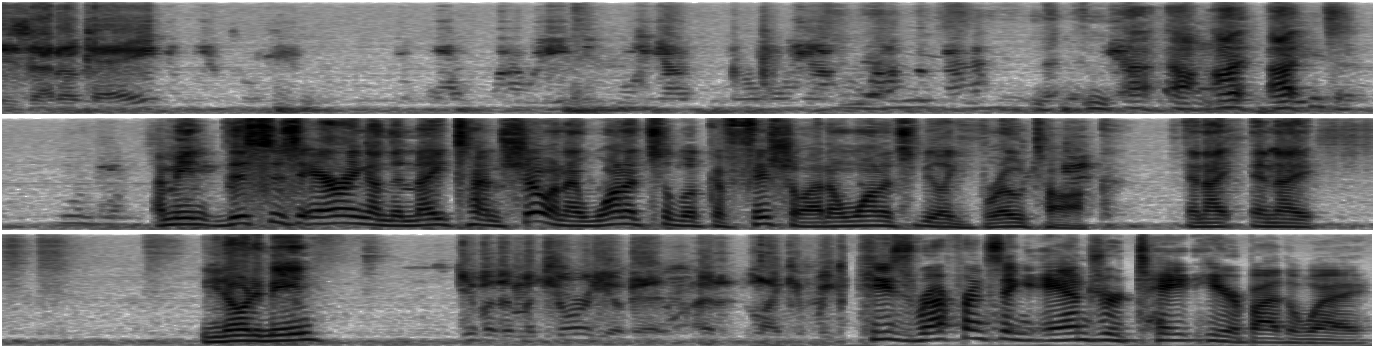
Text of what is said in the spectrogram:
Is that okay? I, I, I, I mean, this is airing on the nighttime show, and I want it to look official. I don't want it to be like bro talk. And I, and I, you know what I mean? Yeah, but the majority of it, uh, like if we He's referencing Andrew Tate here, by the way.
